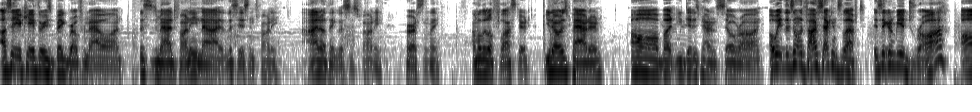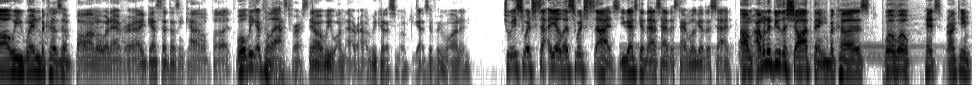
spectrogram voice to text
I'll say your KF3's big bro from now on. This is mad funny? Nah, this isn't funny. I don't think this is funny, personally. I'm a little flustered. You know his pattern. Oh, but you did his pattern so wrong. Oh wait, there's only five seconds left. Is it gonna be a draw? Oh, we win because of bomb or whatever. I guess that doesn't count, but... Well, we got to last first. You know, we won that round. We could have smoked you guys if we wanted. Should we switch sides? Yo, let's switch sides. You guys get that side this time. We'll get this side. Um, I'm gonna do the shot thing because... Whoa, whoa. Hits. Wrong team.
